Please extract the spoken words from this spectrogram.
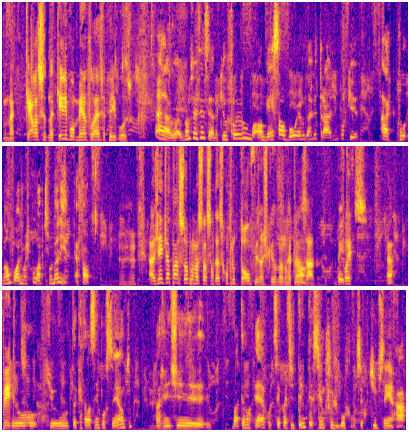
naquela, naquele momento lá ia ser perigoso. É, não, vamos ser sinceros, aquilo foi um, alguém salvou o erro da arbitragem, porque ah, não pode mais pular por cima da linha. É falta. Uhum. A gente já passou por uma situação dessa contra o Dolphins, acho que no ano retrasado. Não, foi? É. Que o, que o Tucker tava 100%, a gente batendo recorde, sequência de 35 field goals consecutivos sem errar.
